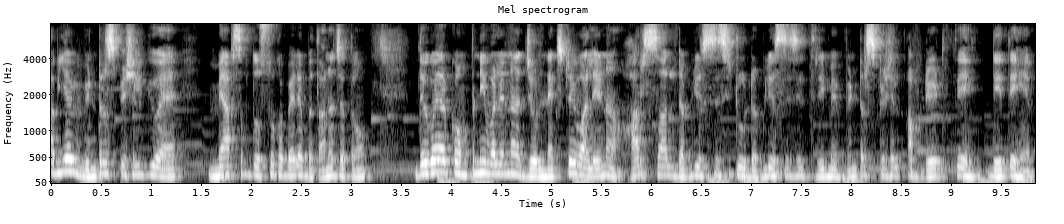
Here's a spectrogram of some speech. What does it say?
अब यह विंटर स्पेशल क्यों है? मैं आप सब दोस्तों को पहले बताना चाहता हूँ। देखो यार कंपनी वाले ना, जो नेक्स्ट डे वाले ना, हर साल डब्ल्यू सी में विंटर स्पेशल अपडेट देते हैं।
